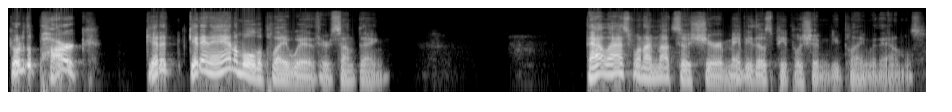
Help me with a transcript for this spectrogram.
go to the park, get a get an animal to play with or something. That last one, I'm not so sure. Maybe those people shouldn't be playing with animals.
